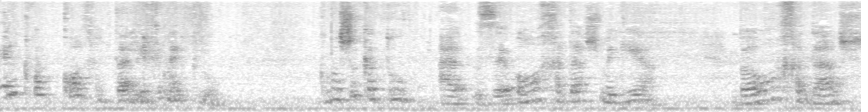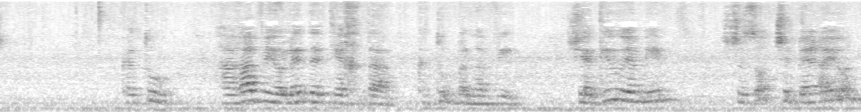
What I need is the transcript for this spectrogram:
אין כבר כוח לתהליך, אין כלום. כמו שכתוב, זה אור החדש מגיע. באור החדש כתוב, הרב ויולדת יחדיו, כתוב בנביא, שיגיעו ימים שזאת שבהיריון,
